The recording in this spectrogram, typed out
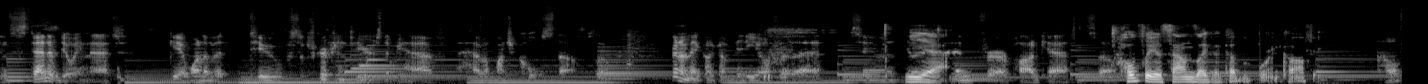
instead of doing that, get one of the two subscription tiers that we have. Have a bunch of cool stuff. So we're gonna make like a video for that soon. Yeah. and for our podcast. So Hopefully, it sounds like a cup of boring coffee. oh,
